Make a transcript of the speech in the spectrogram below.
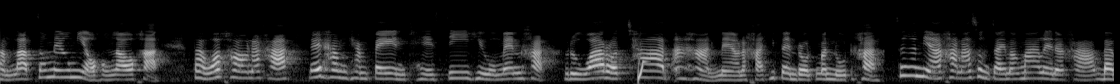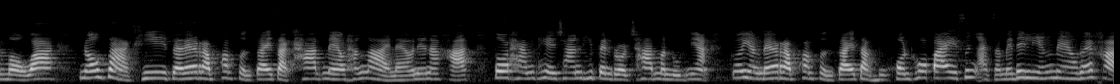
สำหรับเจ้าแมวเหมียวของเราค่ะ แต่ว่าเขานะคะได้ทำแคมเปญ Tasty Human ค่ะ หรือว่ารสชาติอาหารแมวนะคะ ที่เป็นรสมนุษย์ค่ะ ซึ่งอันนี้ค่ะน่าสนใจมากๆเลยนะคะ แบมมองว่านอกจากที่จะได้รับความสนใจจากทาสแมวทั้งหลายแล้วเนี่ยนะคะ ตัว Temptation ที่เป็นรสชาติมนุษย์เนี่ยก็ยังได้รับความสนใจจากบุคคลทั่วไป ซึ่งอาจจะไม่ได้เลี้ยงแมวด้วยค่ะ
